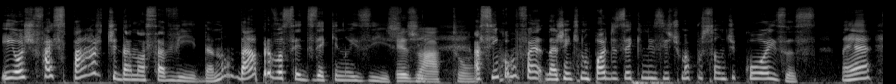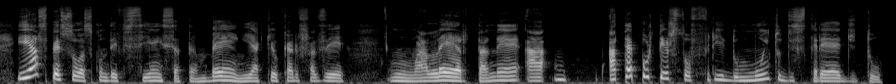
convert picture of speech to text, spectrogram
e hoje faz parte da nossa vida. Não dá para você dizer que não existe. Exato. Assim como a gente não pode dizer que não existe uma porção de coisas, né? E as pessoas com deficiência também, e aqui eu quero fazer um alerta, né? A, até por ter sofrido muito descrédito,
